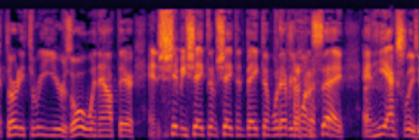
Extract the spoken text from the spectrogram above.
at 33 years old went out there and shimmy shake them, shake them, bake them, whatever you want to say. And he actually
